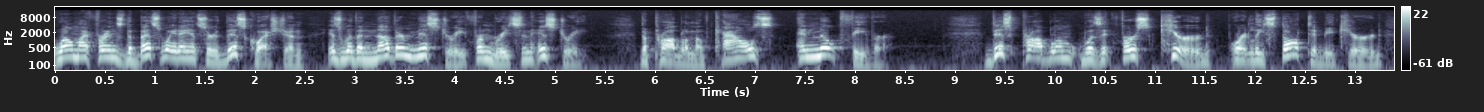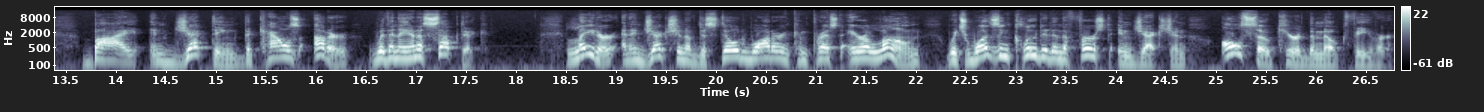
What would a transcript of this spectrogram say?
Well, my friends, the best way to answer this question is with another mystery from recent history the problem of cows and milk fever. This problem was at first cured, or at least thought to be cured, by injecting the cow's udder with an antiseptic. Later, an injection of distilled water and compressed air alone, which was included in the first injection, also cured the milk fever.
